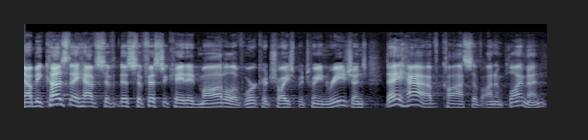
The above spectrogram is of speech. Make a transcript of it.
Now, because they have this sophisticated model of worker choice between regions, they have costs of unemployment.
